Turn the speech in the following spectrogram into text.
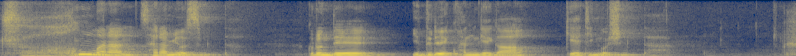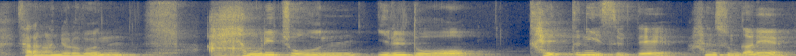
충만한 사람이었습니다. 그런데 이들의 관계가 깨진 것입니다. 사랑하는 여러분, 아무리 좋은 일도 갈등이 있을 때 한순간에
